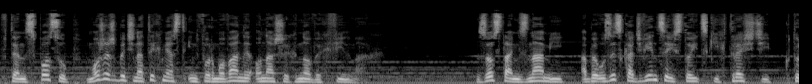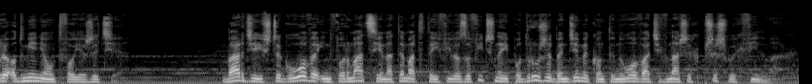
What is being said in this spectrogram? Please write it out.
W ten sposób możesz być natychmiast informowany o naszych nowych filmach. Zostań z nami, aby uzyskać więcej stoickich treści, które odmienią Twoje życie. Bardziej szczegółowe informacje na temat tej filozoficznej podróży będziemy kontynuować w naszych przyszłych filmach.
